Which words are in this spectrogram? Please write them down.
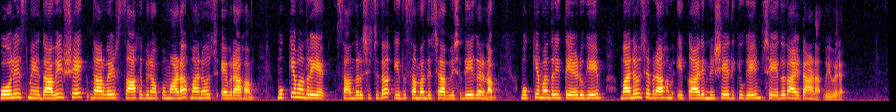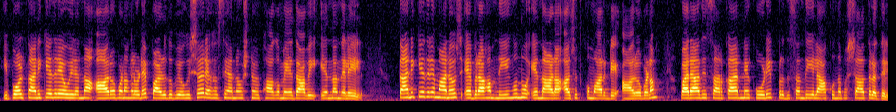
പോലീസ് മേധാവി ഷെയ്ഖ് ദർവേഷ് സാഹിബിനൊപ്പമാണ് മനോജ് എബ്രാഹിം മുഖ്യമന്ത്രിയെ സന്ദർശിച്ചത്. ഇത് സംബന്ധിച്ച വിശദീകരണം മുഖ്യമന്ത്രി തേടുകയും മനോജ് എബ്രാഹിം ഇക്കാര്യം നിഷേധിക്കുകയും ചെയ്തതായിട്ടാണ് വിവരം. ഇപ്പോൾ തനിക്കെതിരെ ഉയരുന്ന ആരോപണങ്ങളുടെ പഴുതുപയോഗിച്ച് രഹസ്യാന്വേഷണ വിഭാഗം മേധാവി എന്ന നിലയിൽ തനിക്കെതിരെ മനോജ് എബ്രാഹിം നീങ്ങുന്നു എന്നാണ് അജിത് കുമാറിന്റെ ആരോപണം. പരാതി സർക്കാരിനെ കൂടി പ്രതിസന്ധിയിലാക്കുന്ന പശ്ചാത്തലത്തിൽ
